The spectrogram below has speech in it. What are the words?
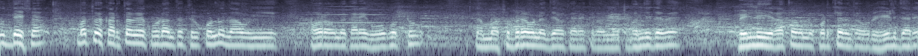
ಉದ್ದೇಶ ಮತ್ತು ಕರ್ತವ್ಯ ಕೂಡ ಅಂತ ತಿಳ್ಕೊಂಡು ನಾವು ಈ ಅವರ ಒಂದು ಕರೆಗೆ ಹೋಗೊಟ್ಟು ನಮ್ಮ ಸುಬ್ರಹ್ಮಣ್ಯ ದೇವಸ್ಥಾನಕ್ಕೆ ನಾವು ಇವತ್ತು ಬಂದಿದ್ದೇವೆ. ಬೆಳ್ಳಿ ರಥವನ್ನು ಕೊಡ್ತೇನೆ ಅಂತ ಅವರು ಹೇಳಿದ್ದಾರೆ.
